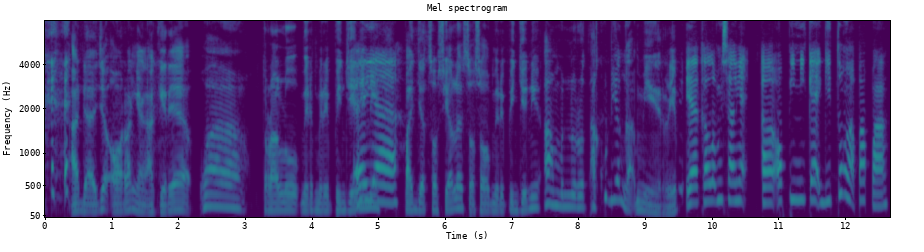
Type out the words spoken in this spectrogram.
Ada aja orang yang akhirnya Wah terlalu mirip-miripin Jenny Eh, nih iya. Pajat sosialnya sok-sok miripin Jenny Ah menurut aku dia nggak mirip Ya kalau misalnya eh, opini kayak gitu nggak apa-apa.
